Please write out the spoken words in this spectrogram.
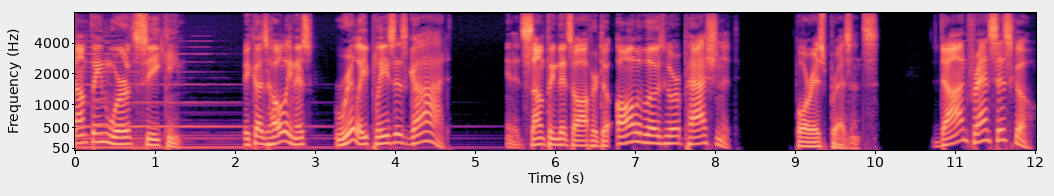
something worth seeking. Because holiness really pleases God. And it's something that's offered to all of those who are passionate for His presence. Don Francisco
